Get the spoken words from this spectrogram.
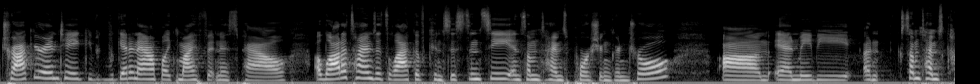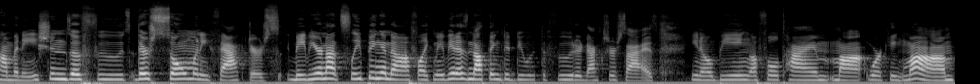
track your intake. You get an app like MyFitnessPal. A lot of times it's lack of consistency and sometimes portion control um, and maybe an, sometimes combinations of foods. There's so many factors. Maybe you're not sleeping enough. Like maybe it has nothing to do with the food and exercise. You know, being a full time mo- working mom.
